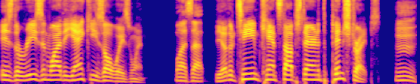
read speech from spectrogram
is the reason why the Yankees always win. Why is that? The other team can't stop staring at the pinstripes. Mm.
